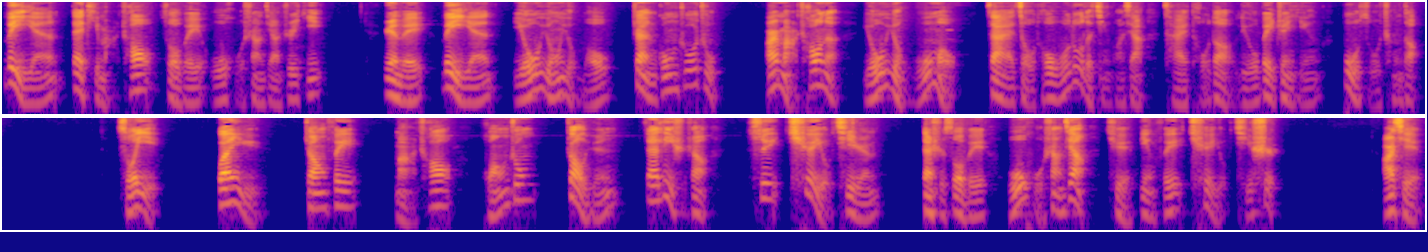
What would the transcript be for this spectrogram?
魏延代替马超作为五虎上将之一，认为魏延有勇有谋，战功卓著，而马超呢有勇无谋，在走投无路的情况下才投到刘备阵营，不足称道。所以，关羽、张飞、马超、黄忠、赵云在历史上。虽确有其人，但是作为五虎上将，却并非确有其事。而且，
